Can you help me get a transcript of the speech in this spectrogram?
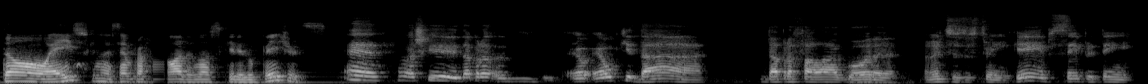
Então é isso que nós temos para falar do nosso querido Patriots? É, eu acho que dá para é, é, o que dá dá para falar agora antes dos training camps, sempre tem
